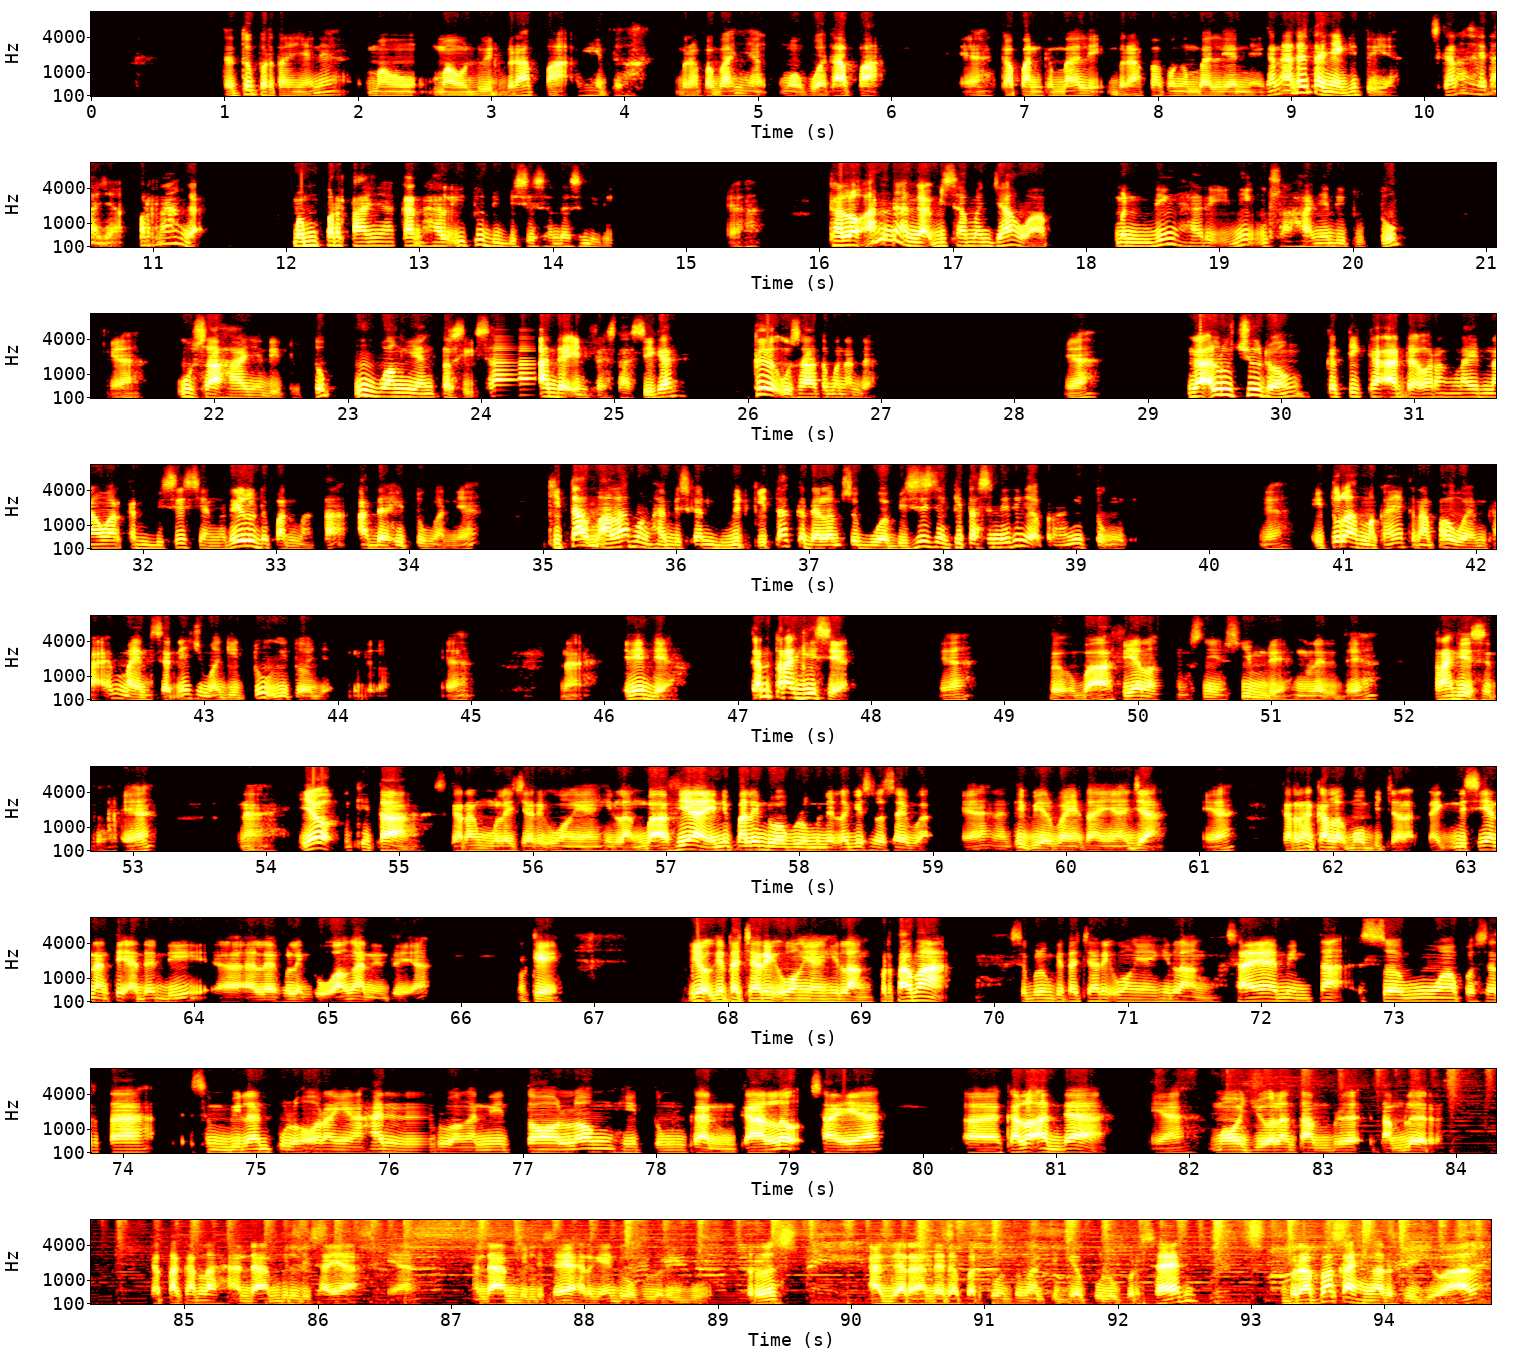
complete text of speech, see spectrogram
Tentu pertanyaannya mau mau duit berapa gitu, berapa banyak, mau buat apa, ya, kapan kembali, berapa pengembaliannya? Kan ada tanya gitu ya. Sekarang saya tanya, pernah nggak mempertanyakan hal itu di bisnis Anda sendiri? Ya, kalau Anda nggak bisa menjawab, mending hari ini usahanya ditutup, ya usahanya ditutup, uang yang tersisa Anda investasikan ke usaha teman Anda. Ya. Nggak lucu dong ketika ada orang lain nawarkan bisnis yang real depan mata, ada hitungannya, kita malah menghabiskan duit kita ke dalam sebuah bisnis yang kita sendiri nggak pernah ngitung gitu. Ya, itulah makanya kenapa UMKM mindsetnya cuma gitu gitu aja gitu loh. Ya. Nah, ini dia. Kan tragis ya. Ya, Tuh, Mbak Afia langsung senyum-senyum deh ngeliat itu ya. Tragis itu ya. Nah, yuk kita sekarang mulai cari uang yang hilang. Mbak Afia, ini paling 20 menit lagi selesai, Mbak. Ya, nanti biar banyak tanya aja. Ya. Karena kalau mau bicara teknisnya nanti ada di uh, leveling keuangan itu ya. Oke. Yuk kita cari uang yang hilang. Pertama, sebelum kita cari uang yang hilang, saya minta semua peserta 90 orang yang hadir di ruangan ini tolong hitungkan kalau saya uh, kalau Anda ya mau jualan tumbler, tumbler katakanlah Anda ambil di saya ya. Anda ambil di saya harganya 20.000. Terus agar Anda dapat keuntungan 30%, berapakah yang harus dijual?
